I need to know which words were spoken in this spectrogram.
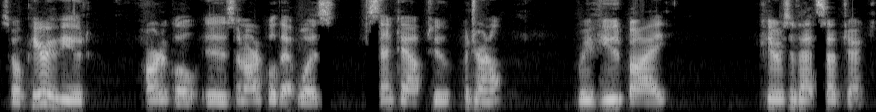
So a peer-reviewed article is an article that was sent out to a journal, reviewed by peers of that subject,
